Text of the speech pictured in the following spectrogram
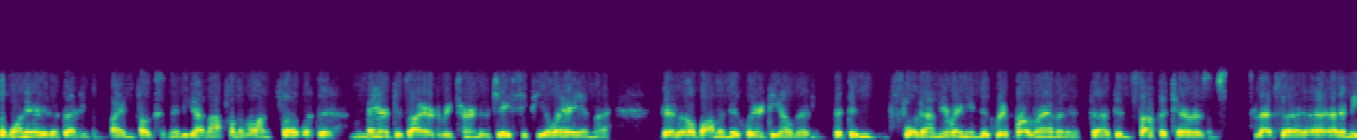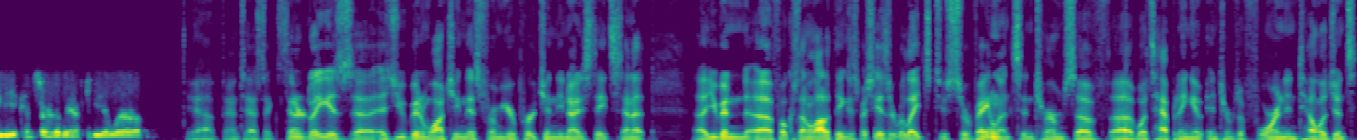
the one area that I think the Biden folks have maybe gotten off on the wrong foot with the mad desire to return to the JCPOA and the the Obama nuclear deal that that didn't slow down the Iranian nuclear program and it uh, didn't stop the terrorism. So that's a, an immediate concern that we have to be aware of. Yeah, fantastic. Senator Lee, as, uh, as you've been watching this from your perch in the United States Senate, uh, you've been uh, focused on a lot of things, especially as it relates to surveillance in terms of uh, what's happening in terms of foreign intelligence.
